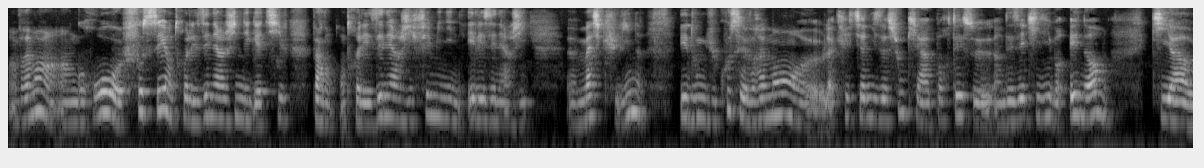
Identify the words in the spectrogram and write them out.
vraiment un, gros euh, fossé entre les énergies négatives, pardon, entre les énergies féminines et les énergies euh, masculines. Et donc du coup, c'est vraiment euh, la christianisation qui a apporté un déséquilibre énorme, qui a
